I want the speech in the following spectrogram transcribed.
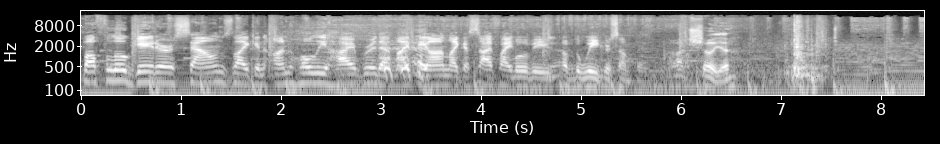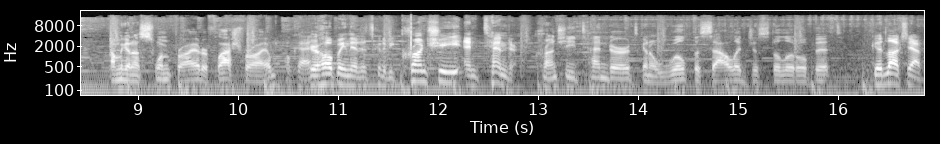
Buffalo Gator sounds like an unholy hybrid that might be on like a sci-fi movie of the week or something. I'll show you. I'm gonna swim fry it or flash fry them. Okay. You're hoping that it's gonna be crunchy and tender. Crunchy, tender. It's gonna wilt the salad just a little bit. Good luck, Chef.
